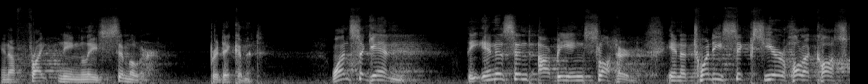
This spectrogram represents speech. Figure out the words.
in a frighteningly similar predicament. Once again, the innocent are being slaughtered in a 26 year Holocaust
